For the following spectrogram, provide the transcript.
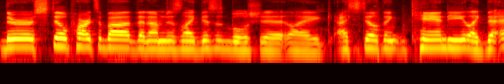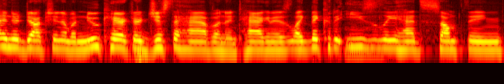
There are still parts about it that I'm just like, this is bullshit. Like, I still think Candy, like the introduction of a new character just to have an antagonist, like they could have easily had something.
